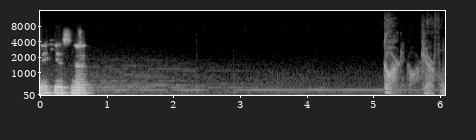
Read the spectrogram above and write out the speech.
Okay, hier ist eine. Guard, careful.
